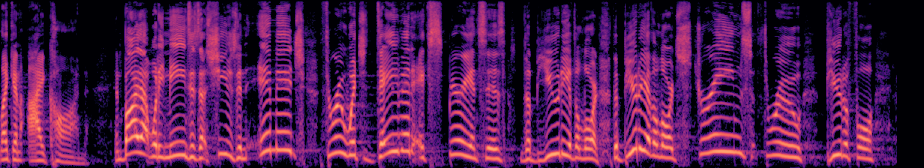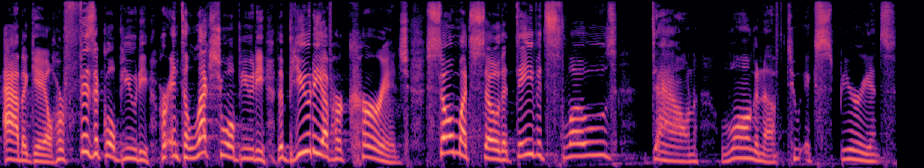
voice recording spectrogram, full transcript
like an icon. And by that, what he means is that she is an image through which David experiences the beauty of the Lord. The beauty of the Lord streams through beautiful Abigail, her physical beauty, her intellectual beauty, the beauty of her courage, so much so that David slows down long enough to experience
